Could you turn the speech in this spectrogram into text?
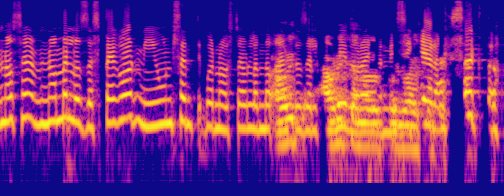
no sé, no me los despego ni un centavo, bueno, estoy hablando Ahorita- antes del COVID, ahorita no ni siquiera, exacto.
